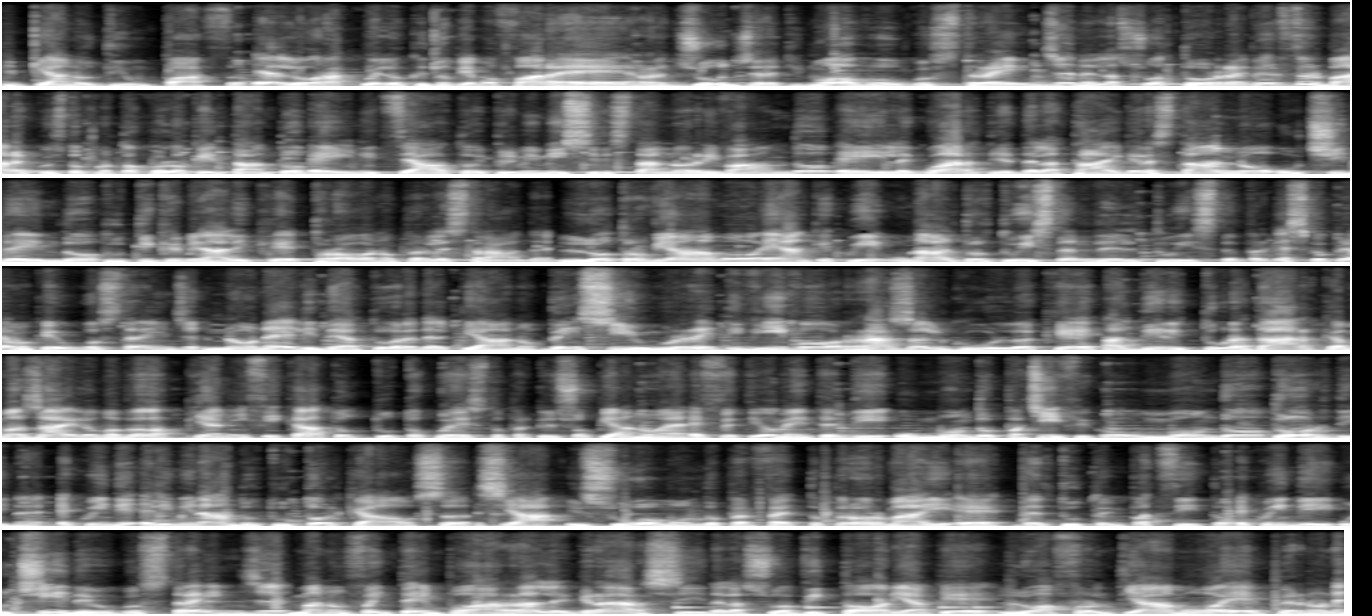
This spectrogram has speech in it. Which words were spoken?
il piano di un pazzo. E allora quello che dobbiamo fare è raggiungere di nuovo Ugo Strange nella sua torre per fermare questo protocollo che intanto è iniziato. I primi missili stanno arrivando e le guardie della Tiger stanno uccidendo tutti i criminali che trovano per le strade. Lo troviamo e anche qui un altro twist del twist perché scopriamo che Ugo Strange non è l'ideatore del piano bensì un redivivo Rasal Ghul che addirittura da Arkham Asylum aveva pianificato tutto questo perché il suo piano è effettivamente di un mondo pacifico un mondo d'ordine e quindi eliminando tutto il caos si ha il suo mondo perfetto però ormai è del tutto impazzito e quindi uccide Ugo Strange ma non fa in tempo a rallegrarsi della sua vittoria che lo affrontiamo e per non essere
